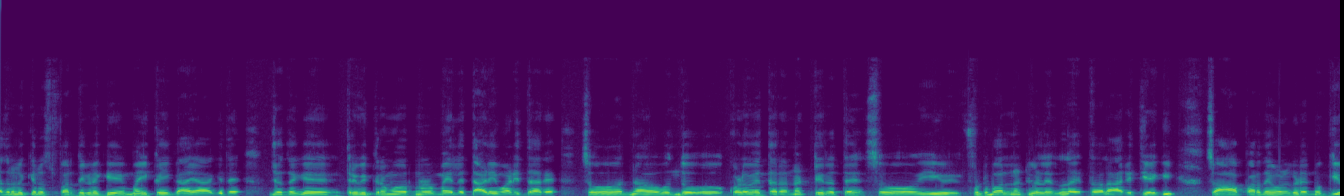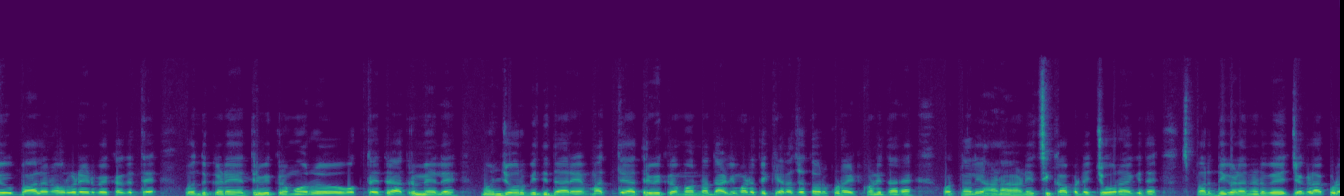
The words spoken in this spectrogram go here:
ಅದರಲ್ಲೂ ಕೆಲವು ಸ್ಪರ್ಧಿಗಳಿಗೆ ಮೈ ಕೈ ಗಾಯ ಆಗಿದೆ, ಜೊತೆಗೆ ತ್ರಿವಿಕ್ರಮ್ ಅವ್ರ ಮೇಲೆ ದಾಳಿ ಮಾಡಿದ್ದಾರೆ ಸೊ ಒಂದು ಕೊಳವೆ ತರ ನಟ್ಟಿರುತ್ತೆ. ಸೊ ಈ ಫುಟ್ಬಾಲ್ ನಟ್ಗಳೆಲ್ಲ ಇರ್ತಾವಲ್ಲ, ಆ ರೀತಿಯಾಗಿ. ಸೊ ಆ ಪರದೆ ಒಳಗಡೆ ನುಗ್ಗಿ ಬಾಲನ ಹೊರಗಡೆ ಇಡಬೇಕಾಗತ್ತೆ. ಒಂದು ಕಡೆ ತ್ರಿವಿಕ್ರಮ್ ಅವರು ಹೋಗ್ತಾ ಇದ್ರೆ ಅದ್ರ ಮೇಲೆ ಮಂಜು ಅವರು ಬಿದ್ದಿದ್ದಾರೆ. ಮತ್ತೆ ಆ ತ್ರಿವಿಕ್ರಮ್ ಅವ್ರನ್ನ ದಾಳಿ ಮಾಡೋದಕ್ಕೆ ರಜತ್ ಅವರು ಕೂಡ ಇಟ್ಕೊಂಡಿದ್ದಾರೆ. ಒಟ್ನಲ್ಲಿ ಹಣಹಣಿ ಸಿಕ್ಕಾಪಟ್ಟೆ ಜೋರಾಗಿದೆ. ಸ್ಪರ್ಧಿಗಳ ನಡುವೆ ಜಗಳ ಕೂಡ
